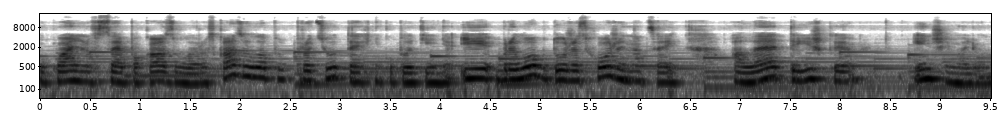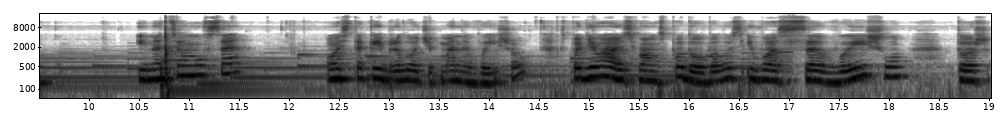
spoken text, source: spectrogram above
буквально все показувала, розказувала про цю техніку плетіння. І брелок дуже схожий на цей, але трішки інший малюнок. І на цьому все. Ось такий брелочок в мене вийшов. Сподіваюсь, вам сподобалось і у вас все вийшло. Тож,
